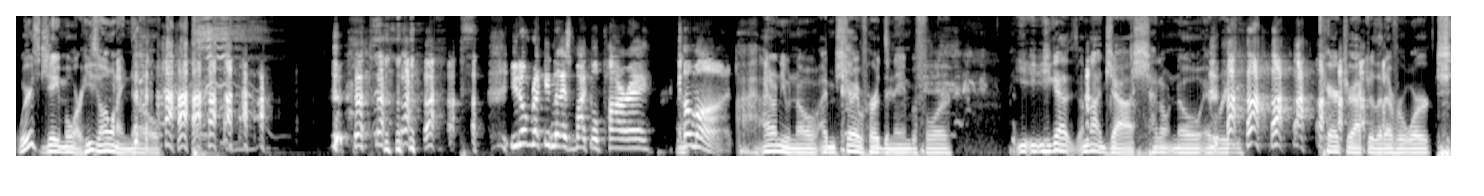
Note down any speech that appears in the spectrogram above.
Where's Jay Mohr? He's the only one I know. you don't recognize Michael Paré? Come on. I don't even know. I'm sure I've heard the name before. You, got. I'm not Josh. I don't know every character actor that ever worked.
